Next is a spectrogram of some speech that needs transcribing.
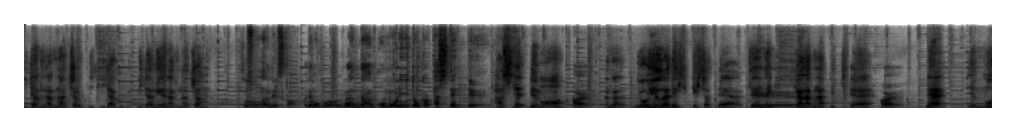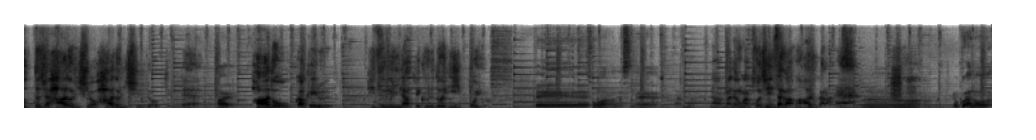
痛くなくなっちゃう、い痛く痛みがなくなっちゃうのよ。そう。なんですか。でもこうだんだん重りとか足してって。走ってっても、はい。なんか余裕ができてきちゃって、全然効かなくなってきて、はい。で、いや、もっとじゃあハードにしよう、ハードにしようって言って、はい。ハードを追っかける歪みになってくるといいっぽいよ。へえそうなんですね。まあ、まあでもまあ個人差がまああるからね。うーん。うんよくあの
